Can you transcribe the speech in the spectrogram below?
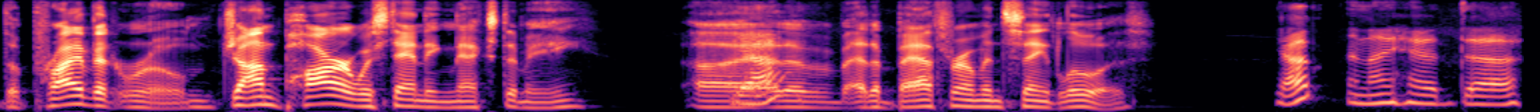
the private room? John Parr was standing next to me uh, Yeah. at a at a bathroom in St. Louis. Yep. And I had uh,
